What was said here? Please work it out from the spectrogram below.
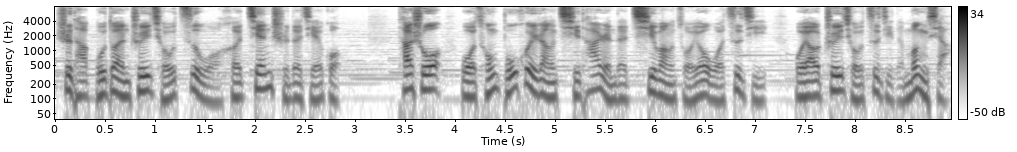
是她不断追求自我和坚持的结果。她说：“我从不会让其他人的期望左右我自己，我要追求自己的梦想。”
